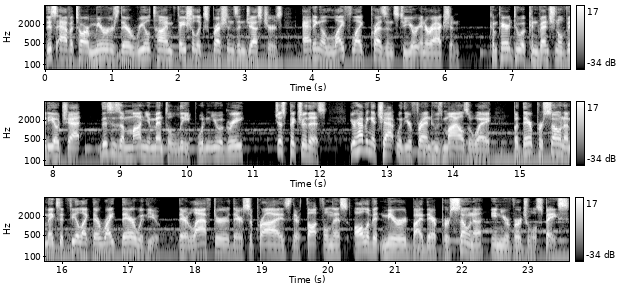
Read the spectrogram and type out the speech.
This avatar mirrors their real-time facial expressions and gestures, adding a lifelike presence to your interaction. Compared to a conventional video chat, this is a monumental leap, wouldn't you agree? Just picture this. You're having a chat with your friend who's miles away, but their persona makes it feel like they're right there with you. Their laughter, their surprise, their thoughtfulness, all of it mirrored by their persona in your virtual space.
